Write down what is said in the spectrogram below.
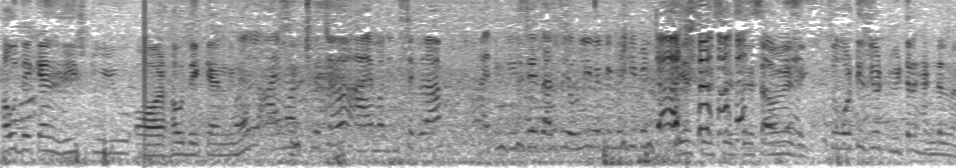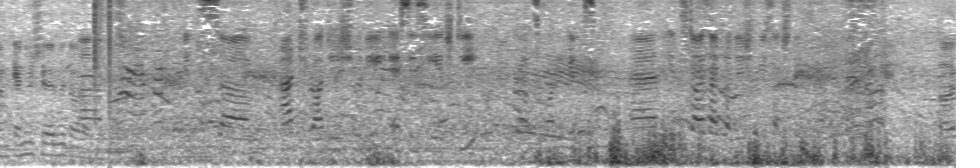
how they can reach to you or how they can, you know? Well, I'm on Twitter, I'm on Instagram. I think these days that's the only way people keep in touch. Yes, yes, yes, yes. So, Amazing. So what is your Twitter handle, ma'am? Can you share with our audience? Um, it's um, at Rajeshwari, S-A-C-H-T, that's what it is. And Insta is at Rajeshwari Sachdev. Okay. Uh,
